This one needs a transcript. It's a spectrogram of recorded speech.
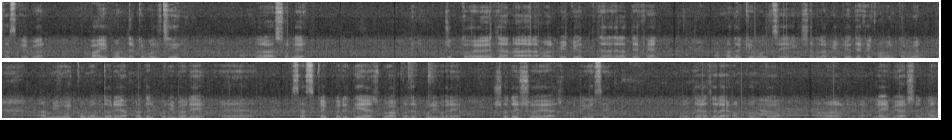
সাবস্ক্রাইবার ভাই বোনদেরকে বলছি, আপনারা আসলে যুক্ত হয়ে যান। আর আমার ভিডিও যারা যারা দেখেন, আপনাদেরকে বলছি, ইনশাল্লাহ ভিডিও দেখে কমেন্ট করবেন। আমি ওই কমেন্ট ধরে আপনাদের পরিবারে সাবস্ক্রাইব করে দিয়ে আসব, আপনাদের পরিবারে সদস্য হয়ে আসব, ঠিক আছে? তো যারা যারা এখন পর্যন্ত আমার লাইভে আসেন নাই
